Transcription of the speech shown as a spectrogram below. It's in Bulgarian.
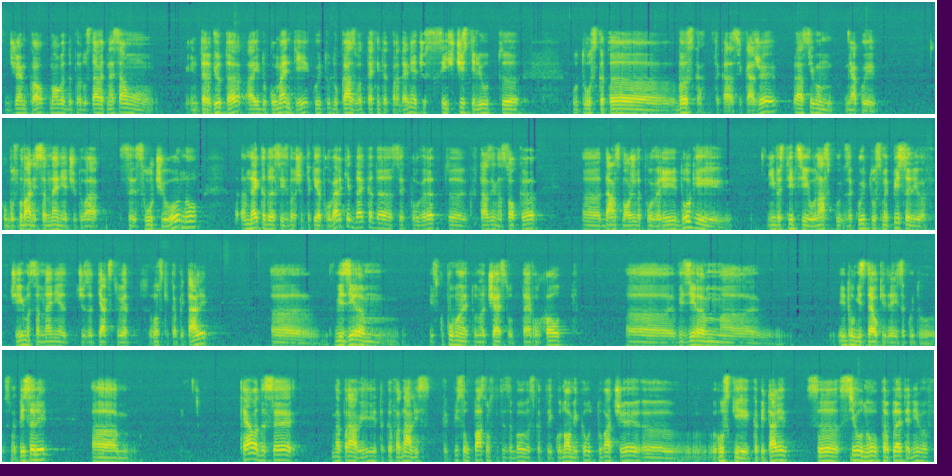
GemCorp, могат да предоставят не само интервюта, а и документи, които доказват техните твърдения, че са се изчистили от, от руската връзка, така да се каже. Аз имам някои обосновани съмнения, че това се е случило, но нека да се извършат такива проверки, нека да се проверят в тази насока. ДАНС може да провери други инвестиции у нас, за които сме писали, че има съмнение, че за тях стоят руски капитали. Визирам изкупуването на чест от Еврохолд, визирам и други сделки, за които сме писали. Трябва да се направи такъв анализ, какви са опасностите за българската економика от това, че руски капитали са силно преплетени в,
